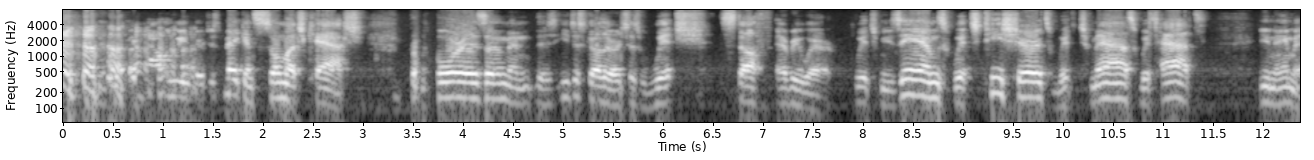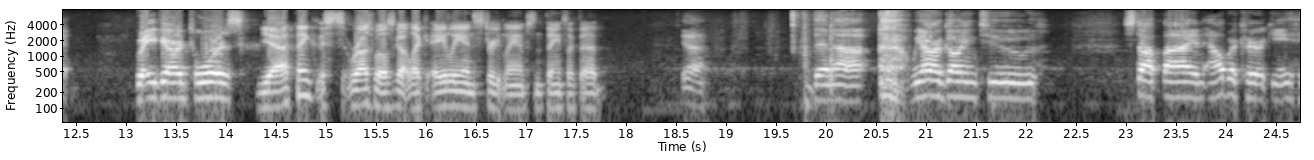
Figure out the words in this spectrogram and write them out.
Halloween, they're just making so much cash from tourism, and you just go there. It's just witch stuff everywhere. Witch museums, witch T-shirts, witch masks, witch hats, you name it. Graveyard tours. Yeah, I think Roswell's got like alien street lamps and things like that. Yeah. Then uh, we are going to stop by in Albuquerque.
